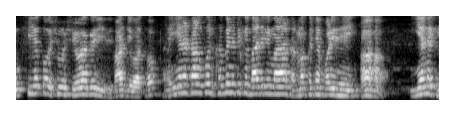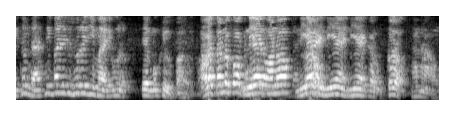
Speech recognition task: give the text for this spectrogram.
મુખીએ તો શું સેવા કરી છે? સાચી વાત હો. અને અહીંયાના ટાળું કોઈને ખબર નથી કે બાજરી મારા ઘરમાં કચા પડી થઈ હા હા. અહીંયાને કીધું ને રાતની બાજરી સુરેજી મારી બોલો. એ મુખી ઉપાડો હવે તમે કોક ન્યાય ન્યાય ન્યાય ન્યાય કરું. કરો. હમણાં આવો.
